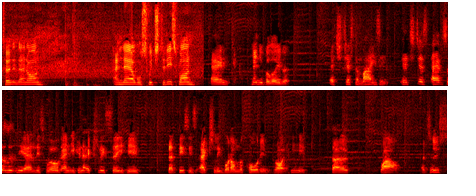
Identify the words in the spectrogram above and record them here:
Turning that on, and now we'll switch to this one. And can you believe it? It's just amazing. It's just absolutely out of this world. And you can actually see here that this is actually what I'm recording right here. So wow. Asus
